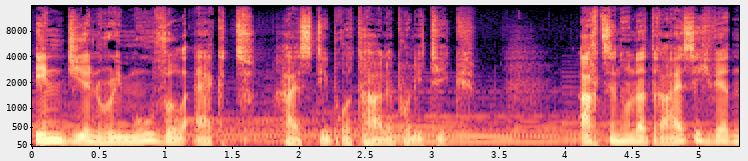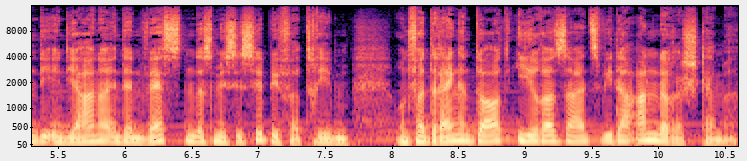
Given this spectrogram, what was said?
Indian Removal Act heißt die brutale Politik. 1830 werden die Indianer in den Westen des Mississippi vertrieben und verdrängen dort ihrerseits wieder andere Stämme.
